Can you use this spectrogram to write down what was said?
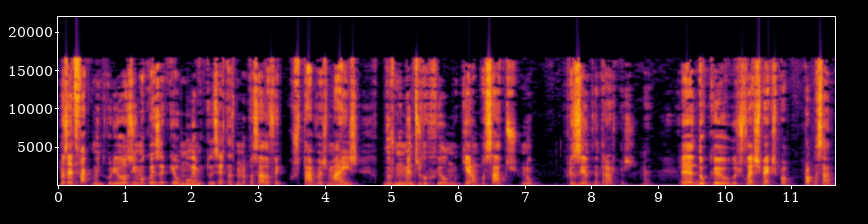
mas é de facto muito curioso. E uma coisa que eu me lembro que tu disseste na semana passada foi que gostavas mais dos momentos do filme que eram passados no presente, entre aspas, não é? Eh, do que os flashbacks para o, para o passado.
